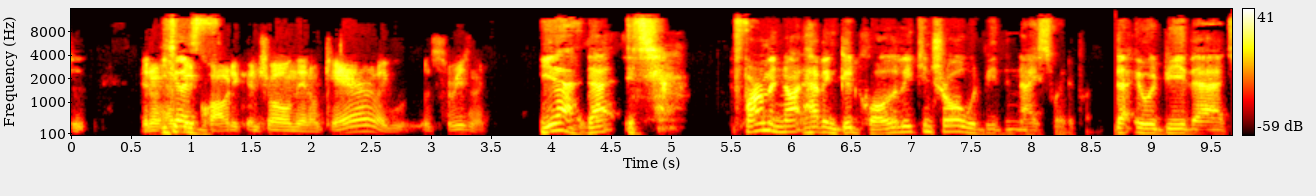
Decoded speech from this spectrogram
they don't have because, good quality control and they don't care. Like, what's the reasoning? Yeah, that it's pharma not having good quality control would be the nice way to put it. That it would be that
